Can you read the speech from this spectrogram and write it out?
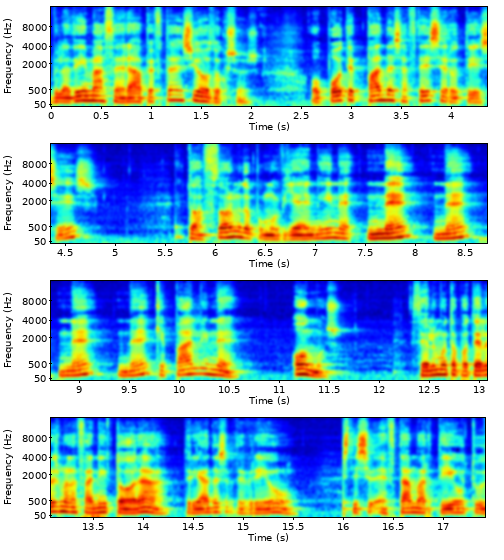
Δηλαδή είμαι αθεράπευτα αισιόδοξος. Οπότε πάντα σε αυτές τις ερωτήσεις το αυθόρμητο που μου βγαίνει είναι ναι, ναι, ναι, ναι και πάλι ναι. Όμως θέλουμε το αποτέλεσμα να φανεί τώρα, 30 Σεπτεμβρίου, στις 7 Μαρτίου του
